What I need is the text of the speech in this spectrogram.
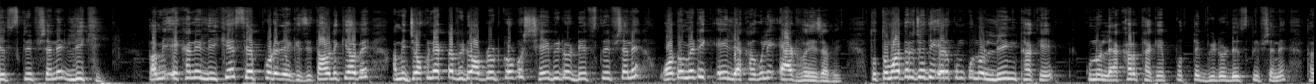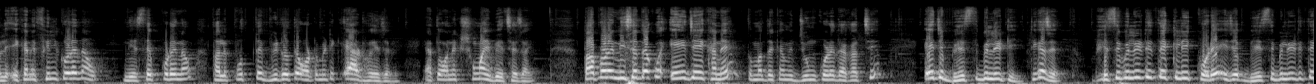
ডিসক্রিপশানে লিখি। তো আমি এখানে লিখে সেভ করে রেখেছি। তাহলে কি হবে? আমি যখন একটা ভিডিও আপলোড করব, সেই ভিডিও ডিসক্রিপশানে অটোমেটিক এই লেখাগুলি অ্যাড হয়ে যাবে। তো তোমাদের যদি এরকম কোনো লিঙ্ক থাকে, কোনো লেখার থাকে প্রত্যেক ভিডিও ডিসক্রিপশানে তাহলে এখানে ফিল করে নাও, নিয়ে সেভ করে নাও, তাহলে প্রত্যেক ভিডিওতে অটোমেটিক অ্যাড হয়ে যাবে। এতে অনেক সময় বেঁচে যায়। তারপরে নিচে দেখো, এই যে এখানে তোমাদেরকে আমি জুম করে দেখাচ্ছি, এই যে ভেসিবিলিটি ঠিক আছে? ভেসিবিলিটিতে ক্লিক করে, এই যে ভেসিবিলিটিতে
